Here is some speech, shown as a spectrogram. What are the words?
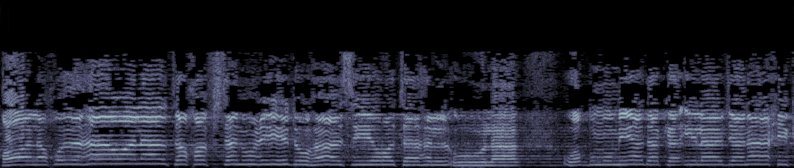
قال خذها ولا تخف سنعيدها سيرتها الأولى. واضمم يدك إلى جناحك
